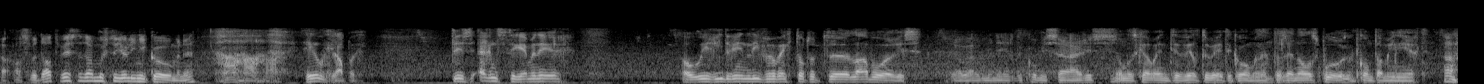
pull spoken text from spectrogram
Ja, als we dat wisten, dan moesten jullie niet komen, hè? Haha, heel grappig. Het is ernstig, hè, meneer? Hou weer iedereen liever weg tot het eh, labor is. Jawel, meneer de commissaris. Anders gaan wij niet te veel te weten komen. hè. Dan zijn alle sporen gecontamineerd. Ah.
